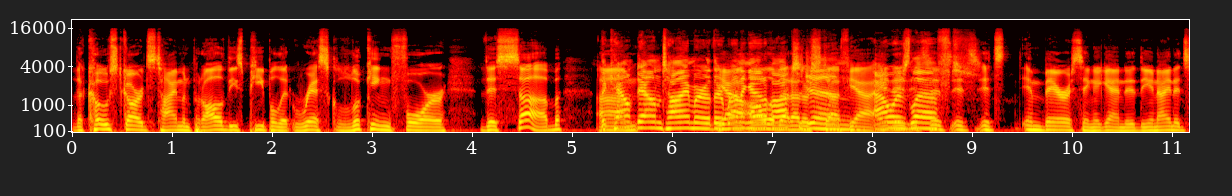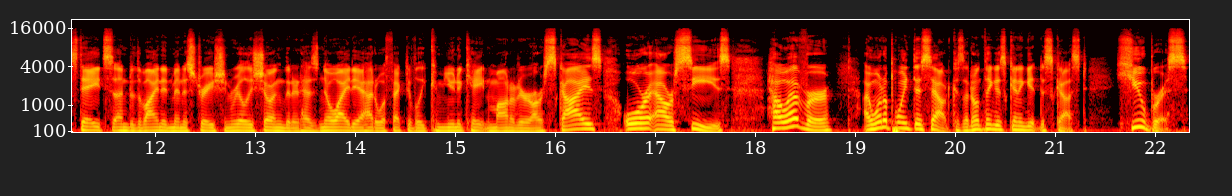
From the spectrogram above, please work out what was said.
the Coast Guard's time and put all of these people at risk looking for this sub? The um, countdown timer, they're yeah, running out of, oxygen. Stuff, yeah. Hours it's, left. It's, it's, it's, embarrassing. Again, the United States under the Biden administration really showing that it has no idea how to effectively communicate and monitor our skies or our seas. However, I want to point this out because I don't think it's going to get discussed. Hubris,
